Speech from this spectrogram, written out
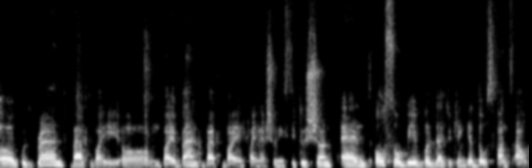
a good brand, backed by um, by a bank, backed by a financial institution, and also be able that you can get those funds out.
